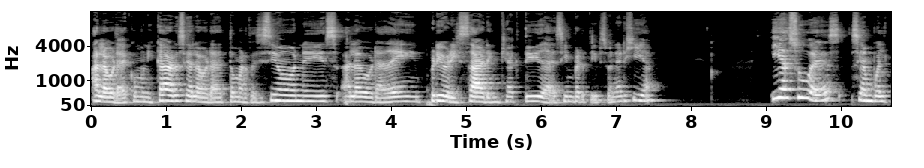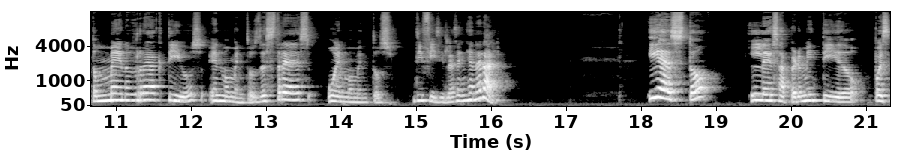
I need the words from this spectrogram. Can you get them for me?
a la hora de comunicarse, a la hora de tomar decisiones, a la hora de priorizar en qué actividades invertir su energía. Y a su vez se han vuelto menos reactivos en momentos de estrés o en momentos difíciles en general. Y esto les ha permitido pues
